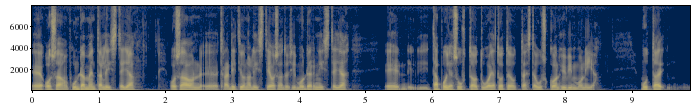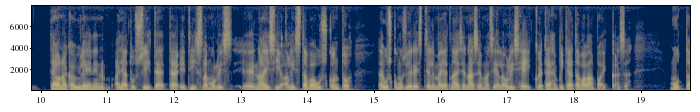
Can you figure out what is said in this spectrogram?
Eh, Osa on fundamentalisteja, osa on traditionalisteja, osa on tosi modernisteja. Eh, Tapoja suhtautua ja toteuttaa sitä uskoa on hyvin monia. Mutta tämä on aika yleinen ajatus siitä, että, että islam olisi eh, naisia alistava uskonto tai uskomusjärjestelmä ja että naisen asema siellä olisi heikko. Ja tämähän pitää tavallaan paikkansa. Mutta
